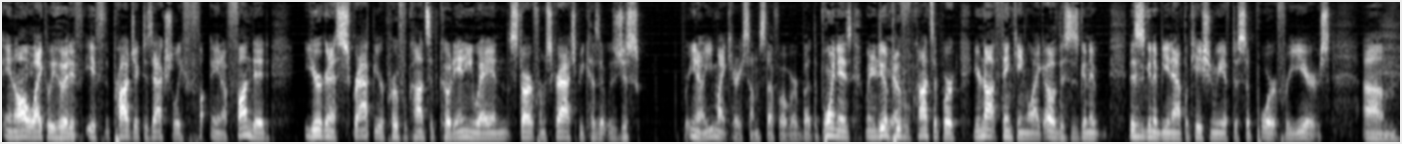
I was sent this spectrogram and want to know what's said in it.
in all likelihood if if the project is actually fu- you know funded you're going to scrap your proof of concept code anyway and start from scratch because it was just you know you might carry some stuff over but the point is when you're doing Yeah. proof of concept work you're not thinking like oh this is going to this is going to be an application we have to support for years um,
